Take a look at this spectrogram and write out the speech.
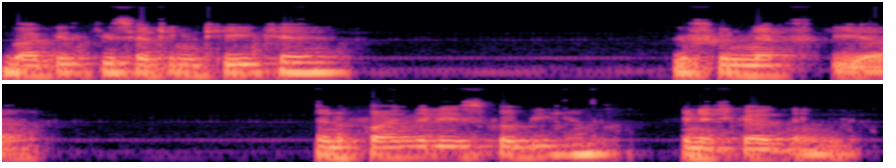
बाकी इसकी सेटिंग ठीक है। इसको नेक्स्ट किया। एंड फाइनली इसको भी हम फिनिश कर देंगे।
